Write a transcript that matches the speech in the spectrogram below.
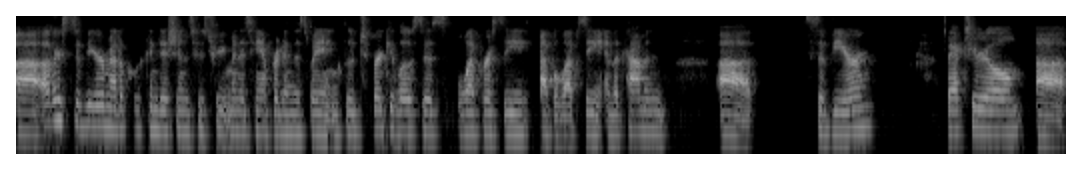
other severe medical conditions whose treatment is hampered in this way include tuberculosis, leprosy, epilepsy, and the common uh, severe bacterial uh,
